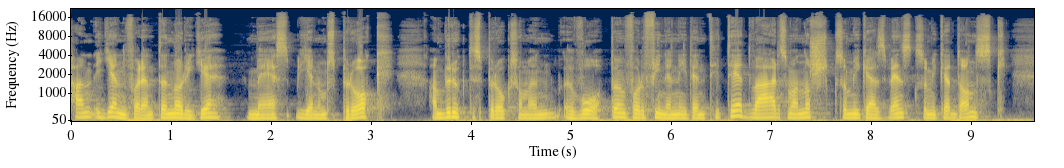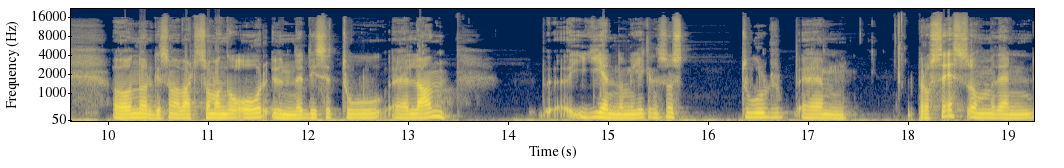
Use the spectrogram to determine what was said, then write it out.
han gjenforente Norge med, gjennom språk. Han brukte språk som en våpen for å finne en identitet. Hva er det som er norsk, som ikke er svensk, som ikke er dansk? Og Norge, som har vært så mange år under disse to eh, land, gjennomgikk en sånn stor eh, prosess om den,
